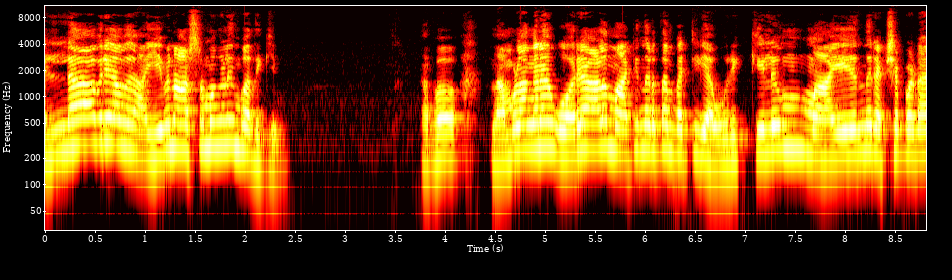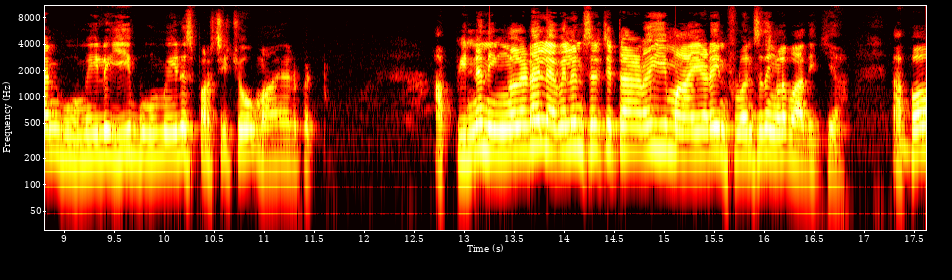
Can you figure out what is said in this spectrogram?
എല്ലാവരെയും ഈവൻ ആശ്രമങ്ങളെയും ബാധിക്കും. അപ്പോൾ നമ്മളങ്ങനെ ഒരാളെ മാറ്റി നിർത്താൻ പറ്റില്ല. ഒരിക്കലും മായയിൽ രക്ഷപ്പെടാൻ ഭൂമിയിൽ ഈ ഭൂമിയിൽ സ്പർശിച്ചോ മായപ്പെട്ടു പിന്നെ നിങ്ങളുടെ ലെവൽ അനുസരിച്ചിട്ടാണ് ഈ മായയുടെ ഇൻഫ്ലുവൻസ് നിങ്ങളെ ബാധിക്കുക. അപ്പോൾ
